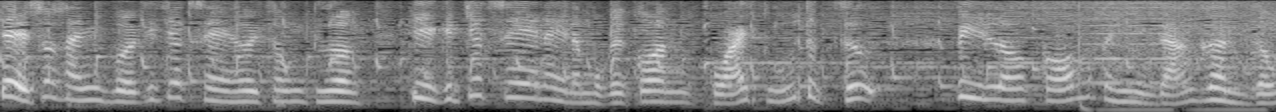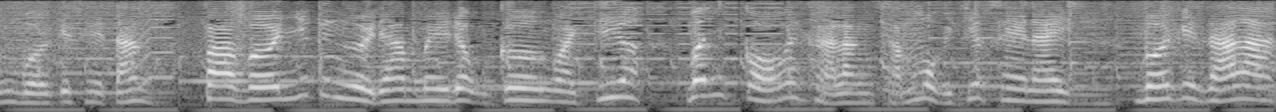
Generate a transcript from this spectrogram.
Để so sánh với cái chiếc xe hơi thông thường, thì cái chiếc xe này là một cái con quái thú thực sự, vì nó có một cái hình dáng gần giống với cái xe tăng và với những cái người đam mê động cơ ngoài kia, vẫn có cái khả năng sắm một cái chiếc xe này với cái giá là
